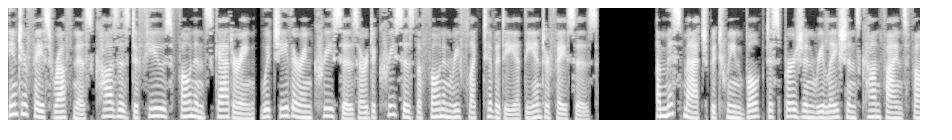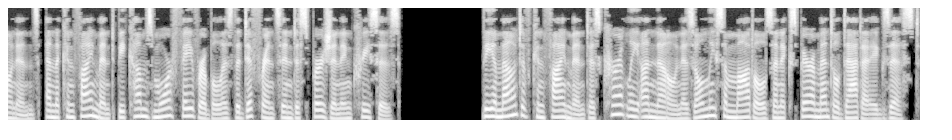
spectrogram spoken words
Interface roughness causes diffuse phonon scattering, which either increases or decreases the phonon reflectivity at the interfaces. A mismatch between bulk dispersion relations confines phonons, and the confinement becomes more favorable as the difference in dispersion increases. The amount of confinement is currently unknown as only some models and experimental data exist.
